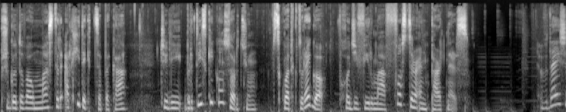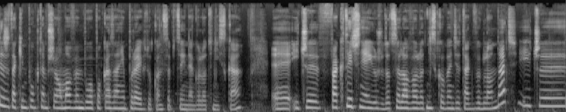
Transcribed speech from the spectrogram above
przygotował master architekt CPK, czyli brytyjskie konsorcjum, w skład którego wchodzi firma Foster Partners. Wydaje się, że takim punktem przełomowym było pokazanie projektu koncepcyjnego lotniska. Yy, I czy faktycznie już docelowo lotnisko będzie tak wyglądać? I czy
